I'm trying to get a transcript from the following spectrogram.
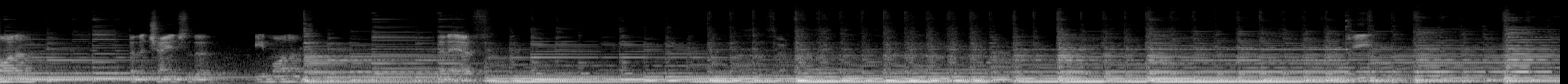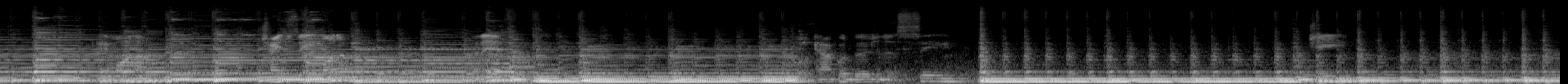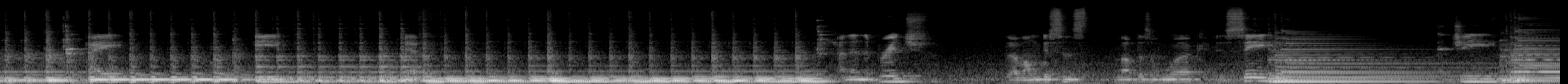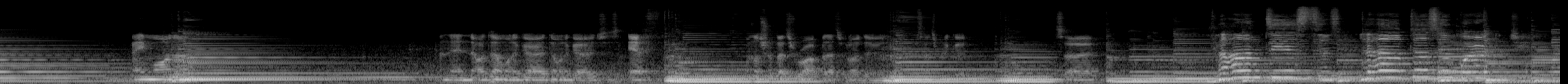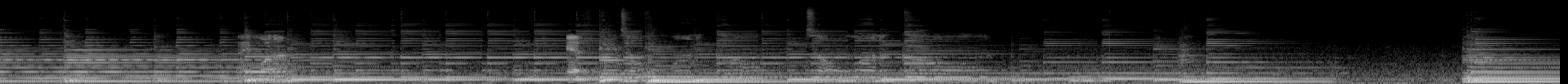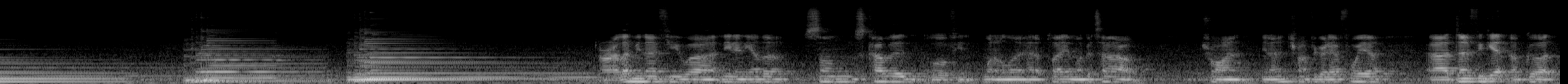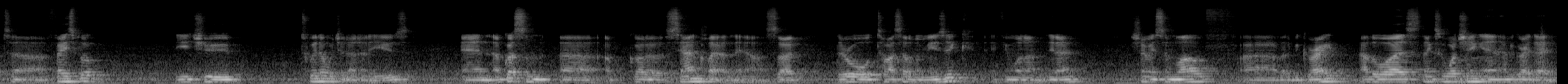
minor, then it changed to the E minor, then F. Minor, change to E minor, and F. The power chord version is C, bridge, the long distance love doesn't work, is C, G, A minor, and then no, I don't want to go, I don't want to go, it's just F. I'm not sure if that's right, but that's what I do, and it sounds pretty good. So, long distance Alright, let me know if you uh, need any other songs covered or if you want to learn how to play my guitar. I'll try and you know try and figure it out for you. Uh, don't forget, I've got uh, Facebook, YouTube, Twitter, which I don't know how to use, and I've got some. Uh, I've got a SoundCloud now, so they're all Ty Sullivan music. If you want to, you know, show me some love, uh, that'd be great. Otherwise, thanks for watching and have a great day.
